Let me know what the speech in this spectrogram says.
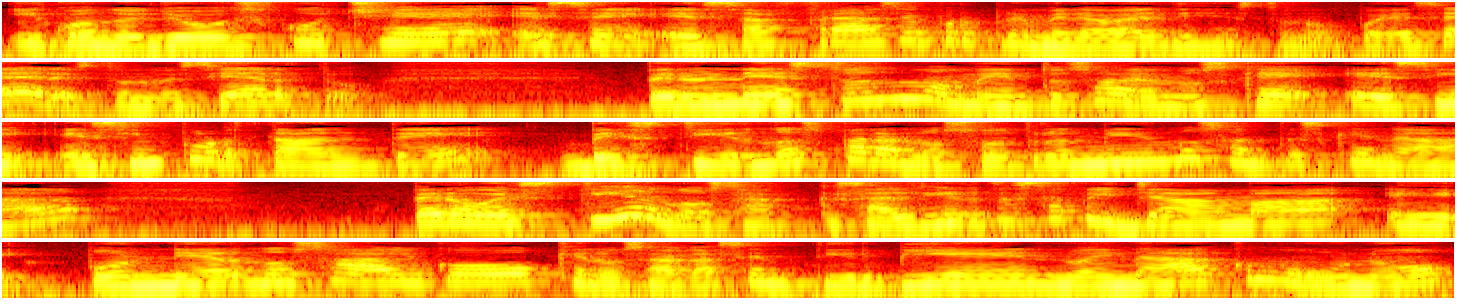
Y cuando yo escuché ese, esa frase por primera vez, dije, esto no puede ser, esto no es cierto. Pero en estos momentos sabemos que es, es importante vestirnos para nosotros mismos antes que nada, pero vestirnos, salir de esa pijama, eh, ponernos algo que nos haga sentir bien, no hay nada como uno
